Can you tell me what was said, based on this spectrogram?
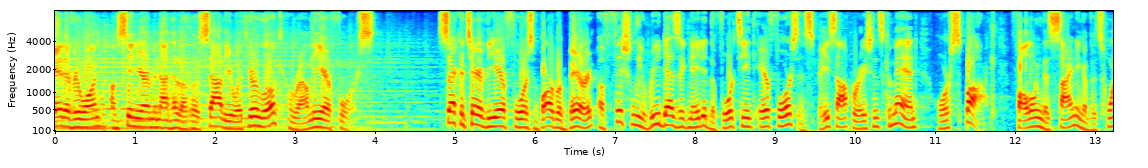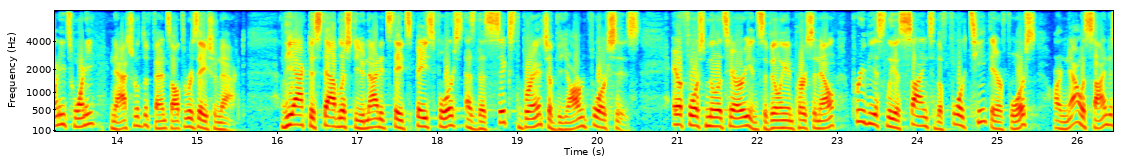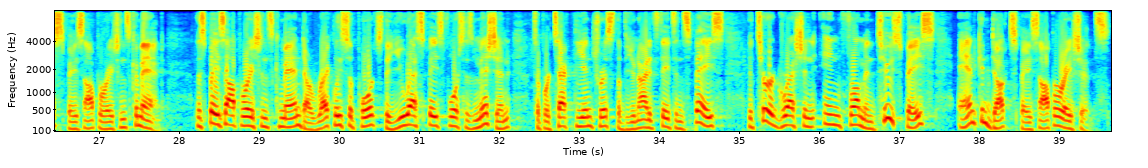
Hey everyone, I'm Senior Airman Angelo Rosario with your look around the Air Force. Secretary of the Air Force Barbara Barrett officially redesignated the 14th Air Force and Space Operations Command, or SPOC, following the signing of the 2020 National Defense Authorization Act. The act established the United States Space Force as the sixth branch of the armed forces. Air Force military and civilian personnel previously assigned to the 14th Air Force are now assigned to Space Operations Command. The Space Operations Command directly supports the U.S. Space Force's mission to protect the interests of the United States in space, deter aggression in, from, and to space, and conduct space operations.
